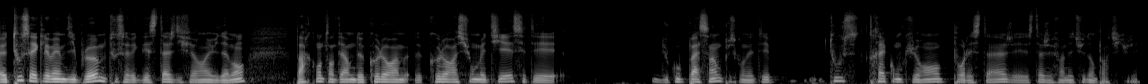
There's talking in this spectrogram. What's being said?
euh, tous avec le même diplôme, tous avec des stages différents évidemment. Par contre, en termes de, colora- de coloration métier, c'était du coup pas simple puisqu'on était tous très concurrents pour les stages et les stages de fin d'études en particulier.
